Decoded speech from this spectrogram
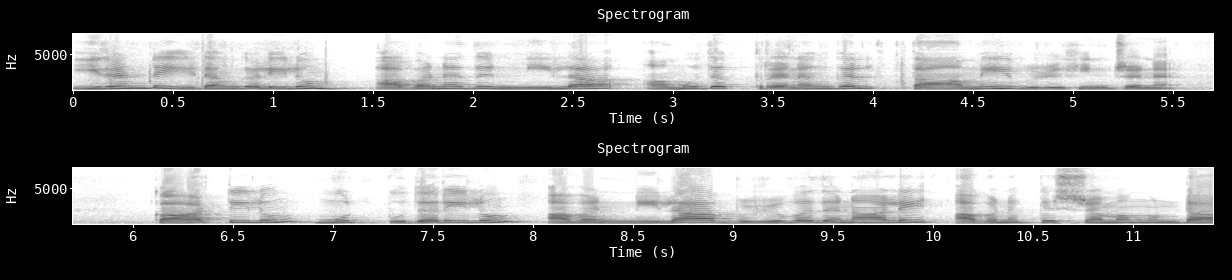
இரண்டு இடங்களிலும் அவனது நிலா அமுத கிரணங்கள் தாமே விழுகின்றன. காட்டிலும் முட்புதரிலும் அவன் நிலா விழுவதனாலே அவனுக்கு சிரமம் உண்டா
